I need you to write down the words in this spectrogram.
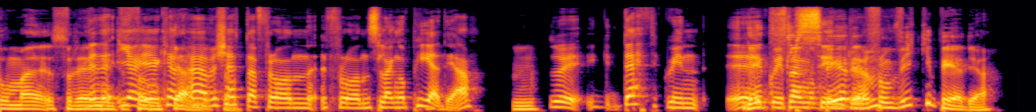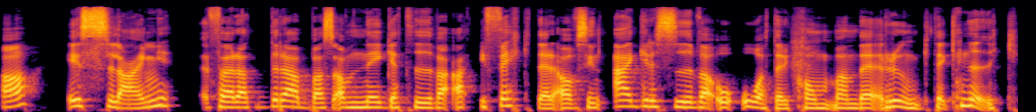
så, man, så det Men inte jag, funkar. jag kan liksom. översätta från, från slangopedia. Mm. Så, death green, eh, Det är grip slangopedia, syndrome från Wikipedia. ja, är slang för att drabbas av negativa effekter av sin aggressiva och återkommande runkteknik,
